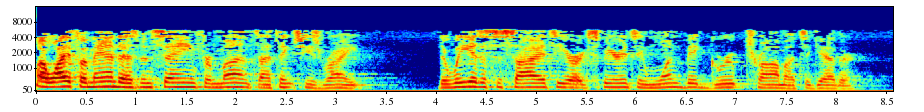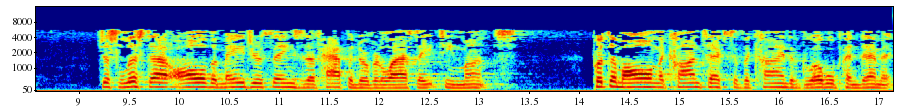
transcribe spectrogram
my wife Amanda has been saying for months, I think she's right, that we as a society are experiencing one big group trauma together. Just list out all of the major things that have happened over the last 18 months. Put them all in the context of the kind of global pandemic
